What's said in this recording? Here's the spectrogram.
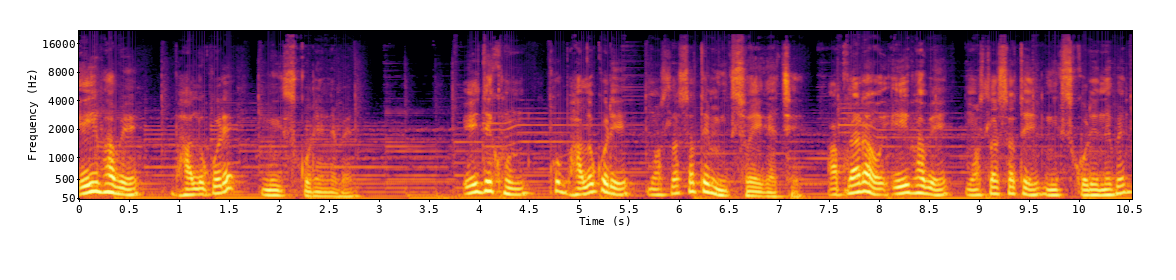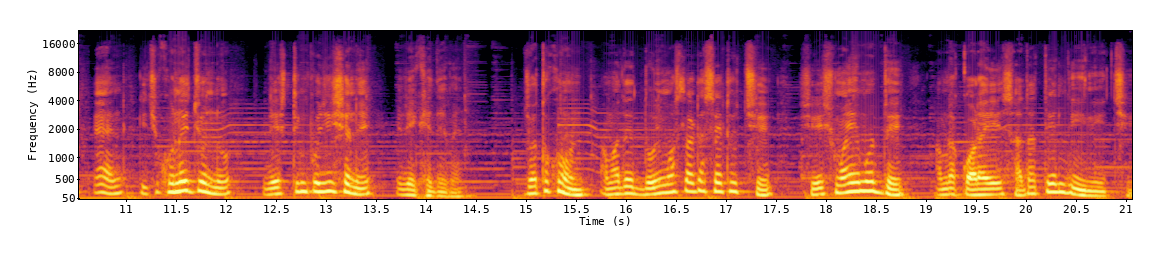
এইভাবে ভালো করে মিক্স করে নেবেন। এই দেখুন, খুব ভালো করে মশলার সাথে মিক্স হয়ে গেছে। আপনারাও এইভাবে মশলার সাথে মিক্স করে নেবেন। অ্যান্ড কিছুক্ষণের জন্য রেস্টিং পজিশনে রেখে দেবেন। যতক্ষণ আমাদের দই মশলাটা সেট হচ্ছে, সেই সময়ের মধ্যে আমরা কড়াইয়ে সাদা তেল দিয়ে নিচ্ছি।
